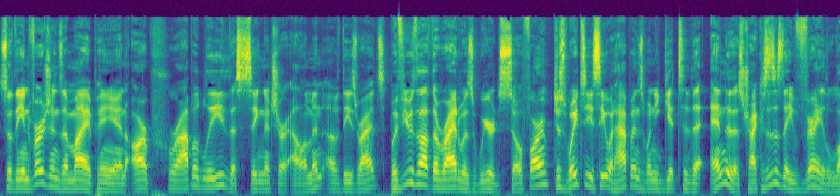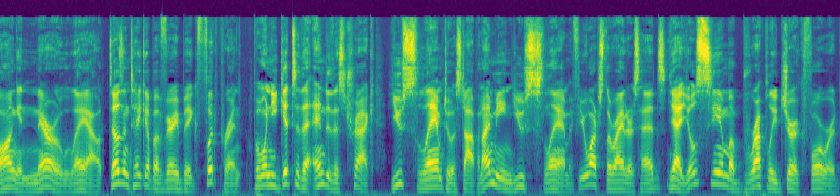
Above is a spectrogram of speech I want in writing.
So the inversions, in my opinion, are probably the signature element of these rides. But if you thought the ride was weird so far, just wait till you see what happens when you get to the end of this track, because this is a very long and narrow layout. Doesn't take up a very big footprint, but when you get to the end of this track, you slam to a stop. And I mean you slam. If you watch the riders' heads, yeah, you'll see them abruptly jerk forward,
